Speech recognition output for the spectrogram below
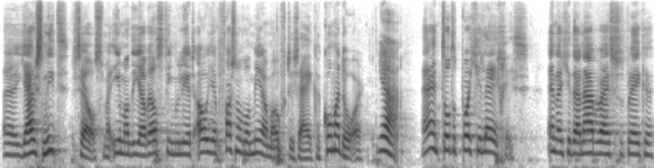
eh, juist niet zelfs, maar iemand die jou wel stimuleert, oh je hebt vast nog wel meer om over te zeiken, kom maar door. ja, en tot het potje leeg is. En dat je daarna bij wijze van spreken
